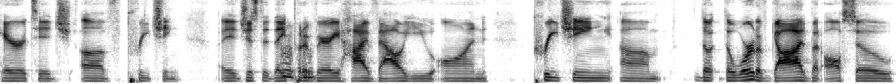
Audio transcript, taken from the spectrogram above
heritage of preaching it's just that they mm-hmm. put a mm-hmm. very high value on preaching um, the the word of god but also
